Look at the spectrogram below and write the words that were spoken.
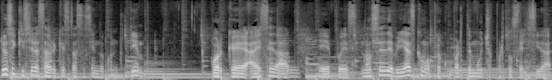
yo sí quisiera saber qué estás haciendo con tu tiempo. Porque a esa edad, eh, pues no sé, deberías como preocuparte mucho por tu felicidad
